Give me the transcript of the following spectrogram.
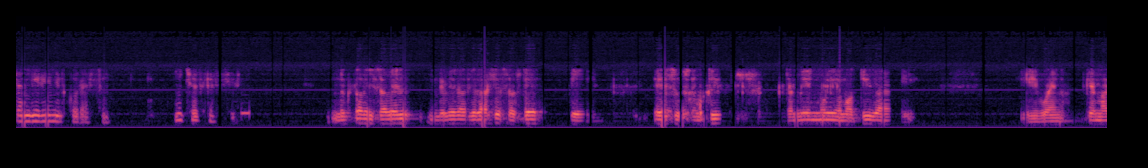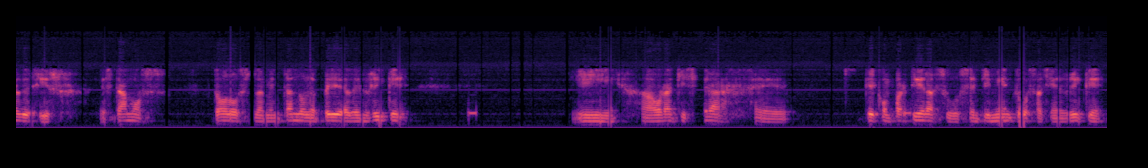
también en el corazón. Muchas gracias. Doctora Isabel, de veras gracias a usted, que es su sentir también muy emotiva y bueno, ¿qué más decir? Estamos todos lamentando la pérdida de Enrique y ahora quisiera eh, que compartiera sus sentimientos hacia Enrique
